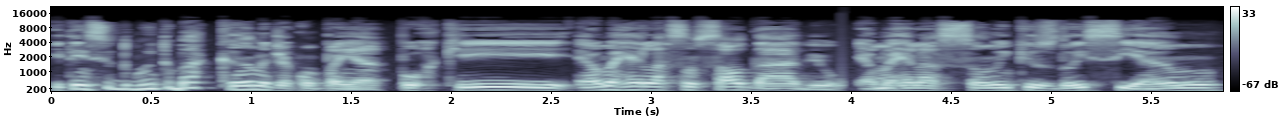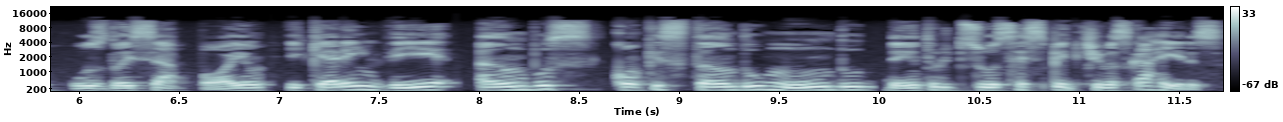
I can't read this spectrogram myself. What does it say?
e tem sido muito bacana de acompanhar, porque é uma relação saudável, é uma relação em que os dois se amam, os dois se apoiam e querem ver ambos conquistando o mundo dentro de suas respectivas carreiras.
